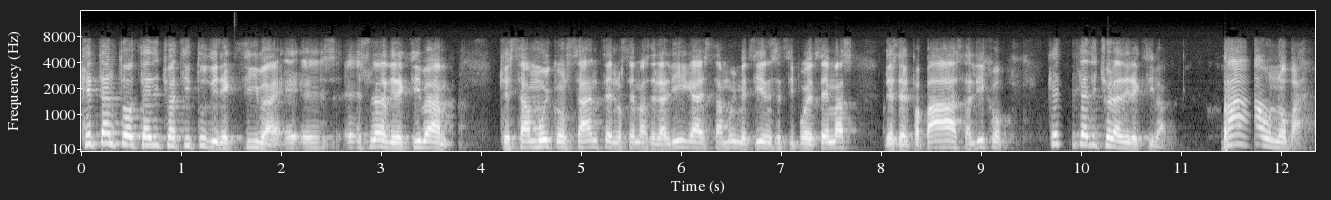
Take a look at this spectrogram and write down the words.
¿qué tanto te ha dicho a ti tu directiva? Eh, Es, es una directiva que está muy constante en los temas de la liga, está muy metida en ese tipo de temas, desde el papá hasta el hijo. ¿Qué te ha dicho la directiva? ¿Va o no va?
